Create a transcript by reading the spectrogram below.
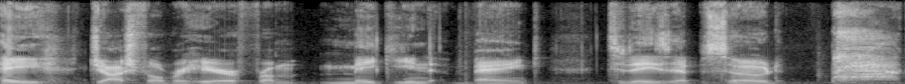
Hey, Josh Felber here from Making Bank. Today's episode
